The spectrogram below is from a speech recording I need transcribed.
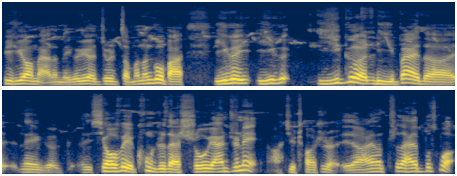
必须要买的，每个月就是怎么能够把一个一个一个礼拜的那个消费控制在十欧元之内啊？去超市也好像吃的还不错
